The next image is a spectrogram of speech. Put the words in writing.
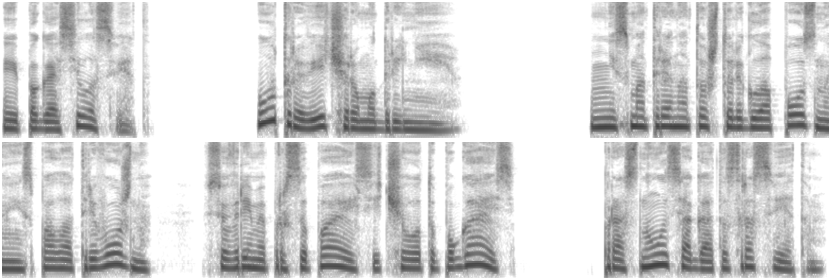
и погасила свет. Утро вечера мудренее. Несмотря на то, что легла поздно и спала тревожно, все время просыпаясь и чего-то пугаясь, проснулась Агата с рассветом.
